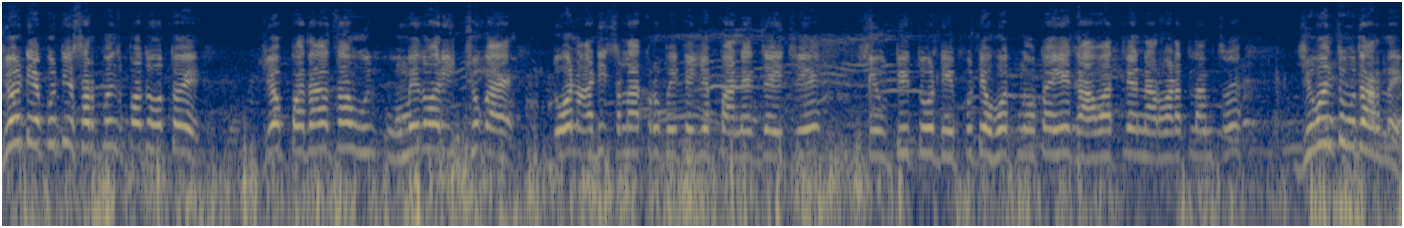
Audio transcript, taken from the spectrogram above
जो डेप्युटी सरपंच पद होतोय जो पदाचा उ- उमेदवार इच्छुक आहे दोन अडीच लाख रुपये ते जे पाण्यात जायचे. शेवटी तो डेप्युटी होत नव्हता हे गावातल्या नारवाडातलं आमचं जिवंत उदाहरण आहे.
